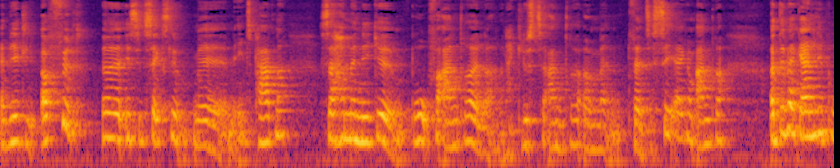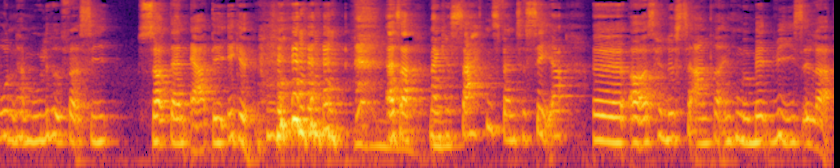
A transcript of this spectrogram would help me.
er virkelig opfyldt øh, i sit sexliv med, med ens partner, så har man ikke øh, brug for andre, eller man har ikke lyst til andre, og man fantaserer ikke om andre. Og det vil jeg gerne lige bruge den her mulighed for at sige, sådan er det ikke. altså, man kan sagtens fantasere, øh, og også have lyst til andre, enten momentvis eller,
